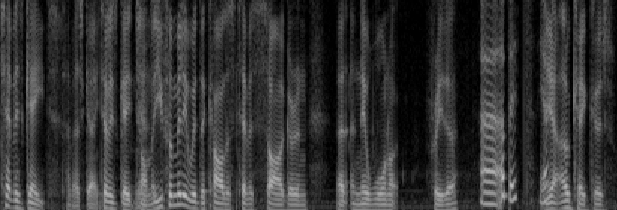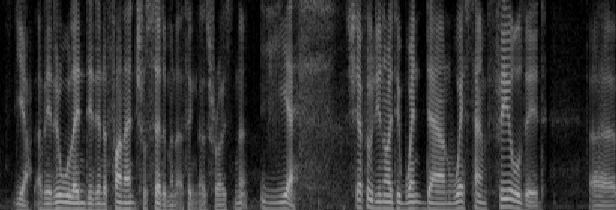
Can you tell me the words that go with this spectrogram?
Tevez Gate. Tevez Gate. Tevez Gate, Tom. Yes. Are you familiar with the Carlos Tevez saga and, uh, and Neil Warnock, Frida? uh, a bit, yeah. Yeah, okay, good. Yeah, I mean, it all ended in a financial settlement. I think that's right, isn't it? Yes. Sheffield United went down. West Ham fielded uh,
